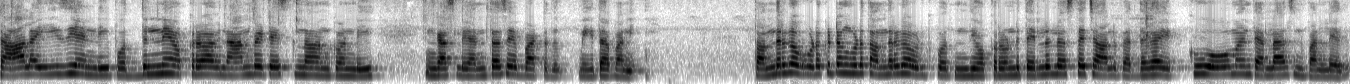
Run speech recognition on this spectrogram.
చాలా ఈజీ అండి. పొద్దున్నే ఒక్కరో అవి నానబెట్టేసుకున్నాం అనుకోండి ఇంకా అసలు ఎంతసేపు పట్టదు మిగతా పని. తొందరగా ఉడకటం కూడా తొందరగా ఉడికిపోతుంది. ఒక రెండు తెల్లులు వస్తే చాలు పెద్దగా ఎక్కువ ఓమని తెల్లాల్సిన పని లేదు.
